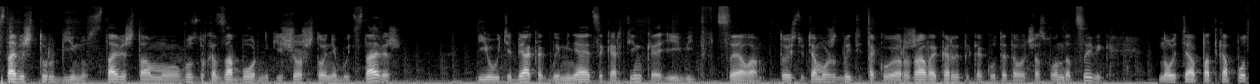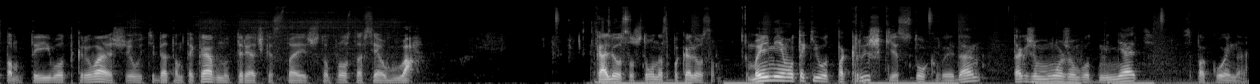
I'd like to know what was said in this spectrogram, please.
Ставишь турбину, ставишь там воздухозаборник, еще что-нибудь ставишь и у тебя как бы меняется картинка и вид в целом. То есть у тебя может быть такое ржавое корыто, как вот это вот сейчас Honda Civic, но у тебя под капотом ты его открываешь, и у тебя там такая внутрячка стоит, что просто все ва. Колеса, что у нас по колесам? Мы имеем вот такие вот покрышки стоковые, да? Также мы можем вот менять спокойно.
